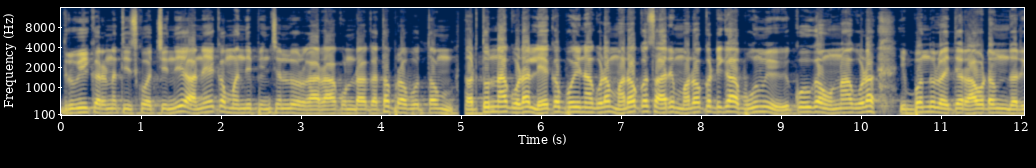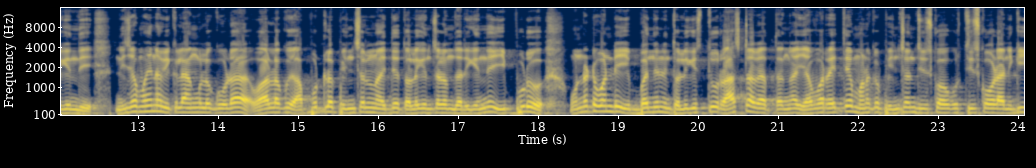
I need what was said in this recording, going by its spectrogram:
ధృవీకరణ తీసుకువచ్చింది. అనేక మంది పింఛన్లు రాకుండా గత ప్రభుత్వం కడుతున్నా కూడా లేకపోయినా కూడా మరొకసారి మరొకటిగా భూమి ఎక్కువగా ఉన్నా కూడా ఇబ్బందులు అయితే రావడం జరిగింది. నిజమైన వికలాంగులు కూడా వాళ్ళకు అప్పట్లో పింఛన్లు అయితే తొలగించడం జరిగింది. ఇప్పుడు ఉన్నటువంటి ఇబ్బందిని తొలగిస్తూ రాష్ట్ర వ్యాప్తంగా ఎవరైతే మనకు పింఛన్ తీసుకో తీసుకోవడానికి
